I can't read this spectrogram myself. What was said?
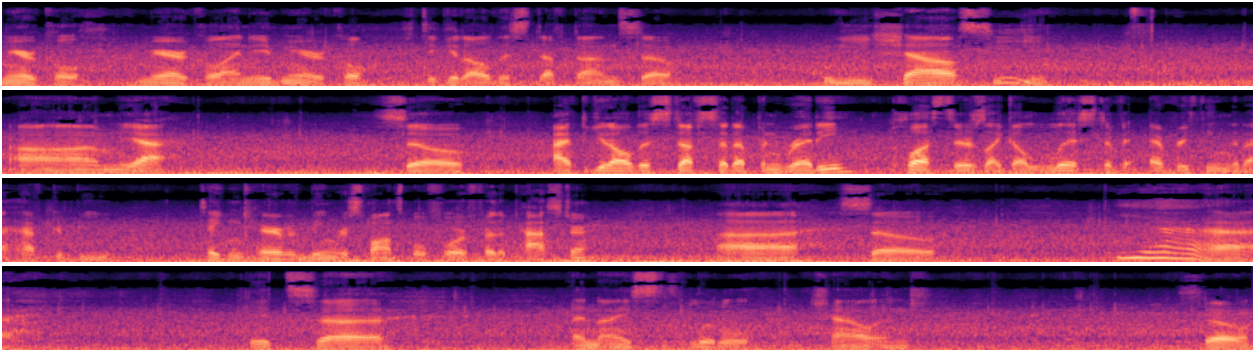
Miracle miracle i need a miracle to get all this stuff done so we shall see. Um yeah. So i have to get all this stuff set up and ready plus there's like a list of everything that i have to be taking care of and being responsible for for the pastor. Uh so yeah. It's uh a nice little challenge. So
